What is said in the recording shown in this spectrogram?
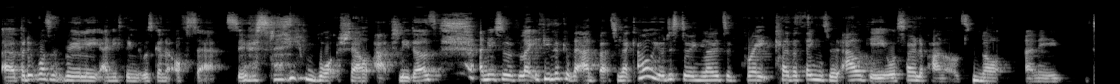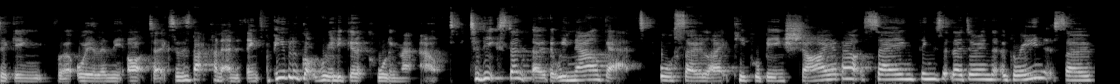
uh, but it wasn't really anything that was going to offset seriously what shell actually does. And it's sort of like if you look at the adverts you're like oh you're just doing loads of great clever things with algae or solar panels. Not any digging for oil in the arctic. So there's that kind of end of things people have got really good at calling that out. To the extent though that we now get also like people being shy about saying things that they're doing that are green. So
